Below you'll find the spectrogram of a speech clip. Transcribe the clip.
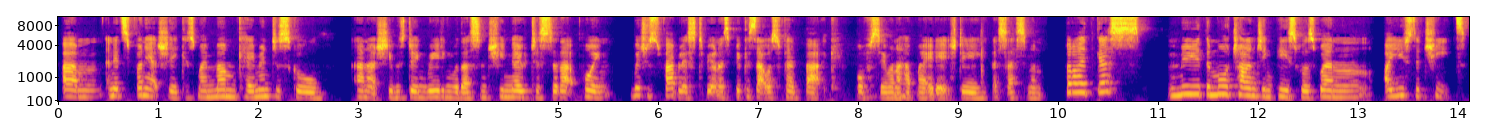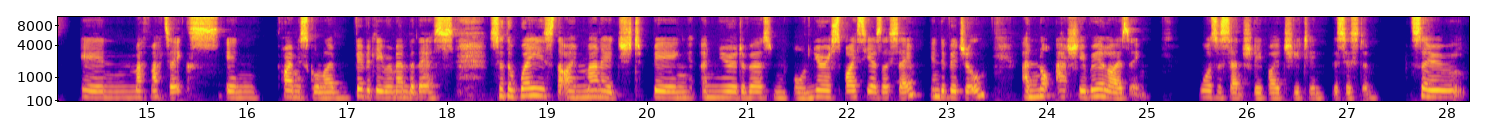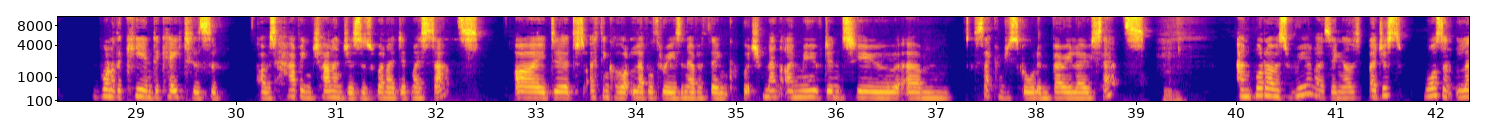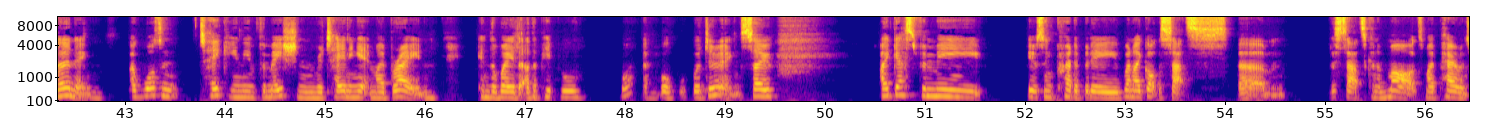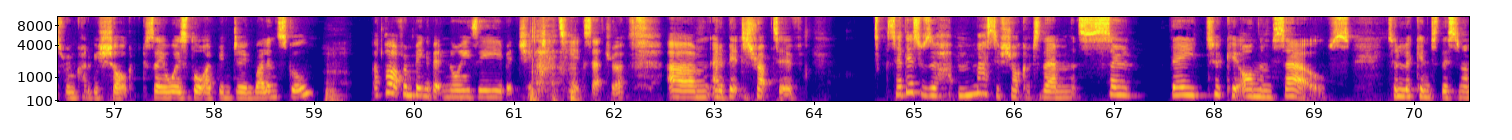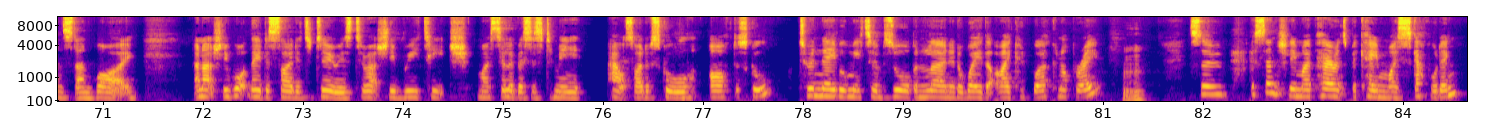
Um, and it's funny actually because my mum came into school and actually was doing reading with us, and she noticed at that point, which was fabulous to be honest, because that was fed back obviously when I had my ADHD assessment. But I guess me, the more challenging piece was when I used to cheat in mathematics in primary school. I vividly remember this. So the ways that I managed being a neurodiverse or neurospicy, as I say, individual and not actually realizing was essentially by cheating the system. So one of the key indicators of I was having challenges is when I did my stats. I did, I think I got level threes and everything, which meant I moved into um, secondary school in very low sets. Mm-hmm. And what I was realizing, I, was, I just wasn't learning. I wasn't taking the information, retaining it in my brain in the way that other people were, were doing. So I guess for me, it was incredibly, when I got the SATs, um, the SATs kind of marks, my parents were incredibly shocked because they always thought I'd been doing well in school. Hmm. Apart from being a bit noisy, a bit chit chatty, etc., um, and a bit disruptive. So this was a massive shocker to them. So they took it on themselves to look into this and understand why. And actually, what they decided to do is to actually reteach my syllabuses to me outside of school, after school, to enable me to absorb and learn in a way that I could work and operate. Mm-hmm. So essentially, my parents became my scaffolding.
